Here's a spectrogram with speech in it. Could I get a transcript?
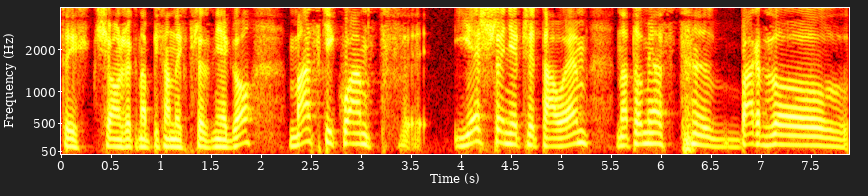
tych książek napisanych przez niego. Maski kłamstw jeszcze nie czytałem, natomiast bardzo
